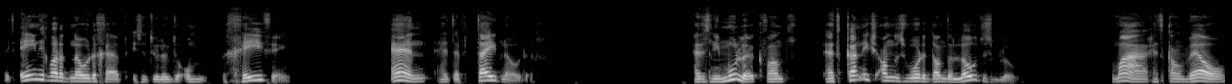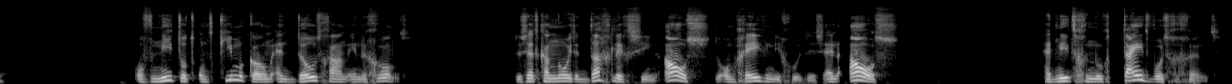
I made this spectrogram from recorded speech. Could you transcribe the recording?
Het enige wat het nodig hebt is natuurlijk de omgeving. En het hebt tijd nodig. Het is niet moeilijk, want het kan niks anders worden dan de lotusbloem. Maar het kan wel of niet tot ontkiemen komen en doodgaan in de grond. Dus het kan nooit het daglicht zien als de omgeving niet goed is en als het niet genoeg tijd wordt gegund.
